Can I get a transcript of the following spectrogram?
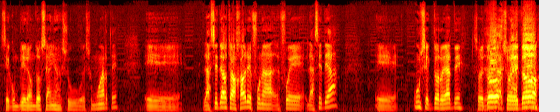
se cumplieron 12 años de su, de su muerte. Eh, la CTA de los trabajadores fue, una, fue la CTA, un sector de ATE, sobre todo, sobre todo,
